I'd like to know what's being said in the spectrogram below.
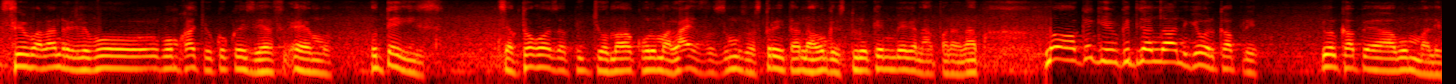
sibalandeli bomrhatsho kokwezi FM uTaze. Siyakuthokoza Big Joe makakhuluma live zimuzwa straight anawo ngesitulo kenibeke lapha nalapha. No, ke ngithi kancane nge-World Cup le. I-World Cup yabomma le.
